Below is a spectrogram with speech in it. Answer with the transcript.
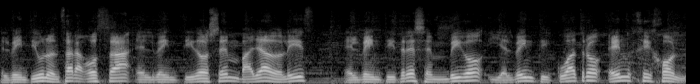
el 21 en Zaragoza, el 22 en Valladolid, el 23 en Vigo y el 24 en Gijón.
